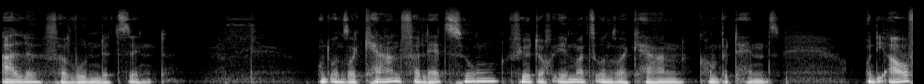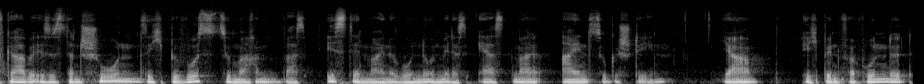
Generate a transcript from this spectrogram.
alle verwundet sind. Und unsere Kernverletzung führt doch immer zu unserer Kernkompetenz. Und die Aufgabe ist es dann schon, sich bewusst zu machen, was ist denn meine Wunde und mir das erstmal einzugestehen. Ja, ich bin verwundet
